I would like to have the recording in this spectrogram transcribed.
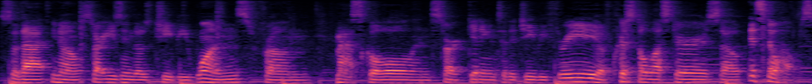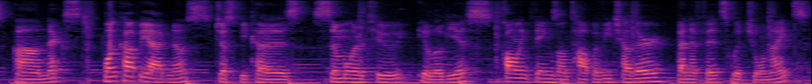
so that, you know, start using those GB1s from Maskell and start getting into the GB3 of Crystal Luster, so it still helps. Um, next, one copy Agnos, just because similar to Elogias, calling things on top of each other benefits with Jewel Knights.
